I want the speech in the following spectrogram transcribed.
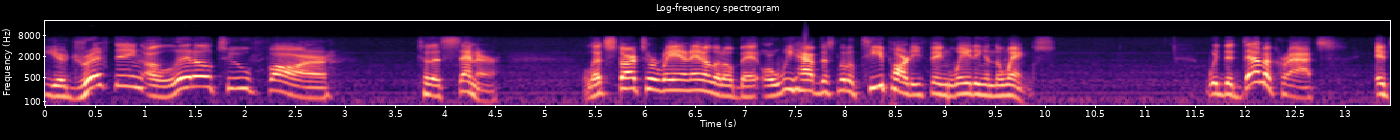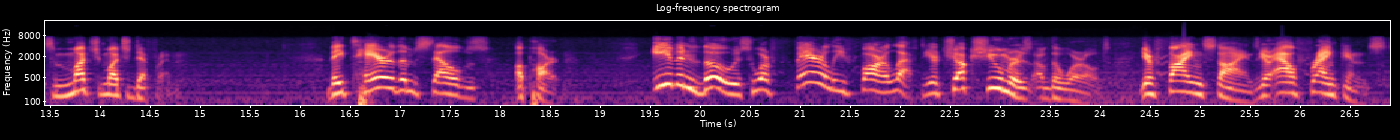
You're drifting a little too far to the center. Let's start to rein it in a little bit, or we have this little Tea Party thing waiting in the wings. With the Democrats, it's much, much different. They tear themselves apart. Even those who are fairly far left, your Chuck Schumers of the world, your Feinsteins, your Al Frankens,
